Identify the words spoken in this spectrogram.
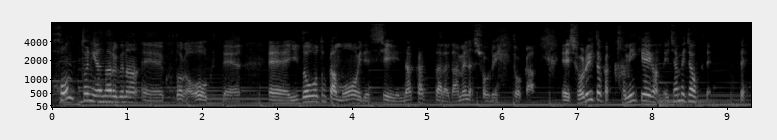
本当にアナログな、えー、ことが多くて、えー、移動とかも多いですし、なかったらダメな書類とか、えー、書類とか紙系がめちゃめちゃ多くて、で、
